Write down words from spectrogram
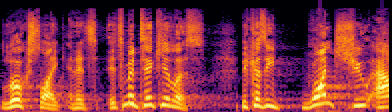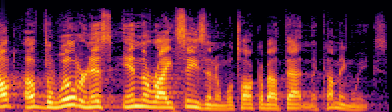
looks like. And it's, it's meticulous because He wants you out of the wilderness in the right season. And we'll talk about that in the coming weeks.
